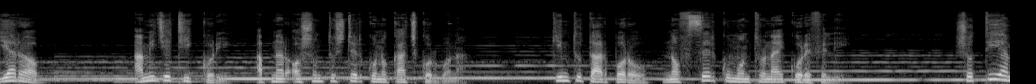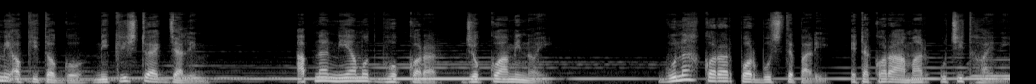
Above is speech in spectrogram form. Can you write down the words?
ইয়া রব, আমি যে ঠিক করি, আপনার অসন্তুষ্টের কোনো কাজ করব না। কিন্তু তারপরও নফসের কুমন্ত্রণায় করে ফেলি। সত্যিই আমি অকৃতজ্ঞ, নিকৃষ্ট এক জালিম। আপনার নিয়ামত ভোগ করার যোগ্য আমি নই। গুনাহ করার পর বুঝতে পারি, এটা করা আমার উচিত হয়নি।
